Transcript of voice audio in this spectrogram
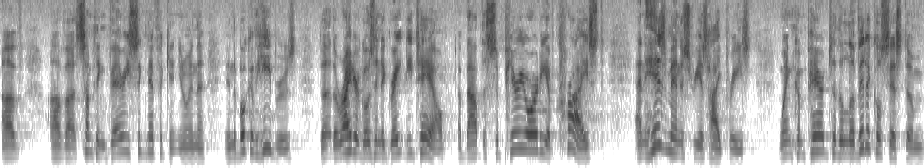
of, of uh, something very significant. You know, in the, in the book of Hebrews, the, the writer goes into great detail about the superiority of Christ and his ministry as high priest when compared to the Levitical system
